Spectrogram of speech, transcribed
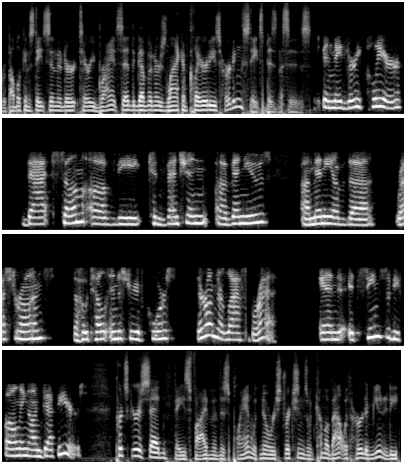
Republican State Senator Terri Bryant said the governor's lack of clarity is hurting the state's businesses. It's been made very clear that some of the convention uh, venues uh, many of the restaurants, the hotel industry, of course, they're on their last breath. And it seems to be falling on deaf ears. Pritzker said phase five of his plan with no restrictions would come about with herd immunity.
